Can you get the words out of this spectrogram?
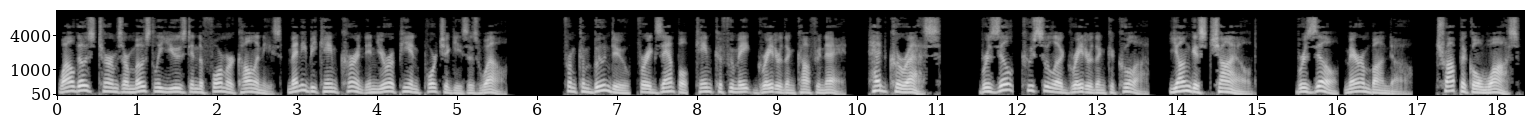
While those terms are mostly used in the former colonies, many became current in European Portuguese as well. From Kimbundu, for example, came kifumate greater than cafuné head caress. Brazil, Kusula greater than Kakula, youngest child. Brazil, Marimbondo, tropical wasp.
